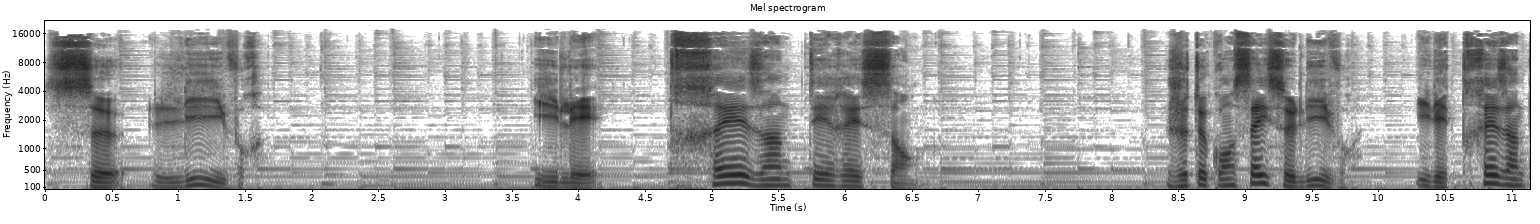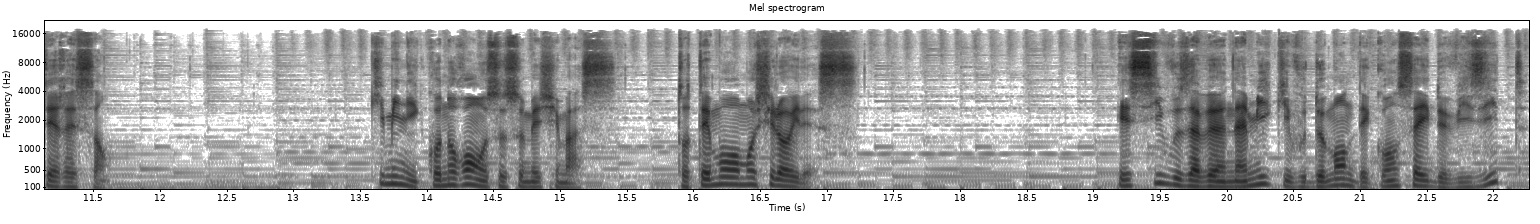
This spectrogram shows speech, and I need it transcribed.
ce livre. Il est très intéressant. Je te conseille ce livre. Il est très intéressant. Kimi ni kono o shimasu. Totemo omoshiroi desu. Et si vous avez un ami qui vous demande des conseils de visite,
